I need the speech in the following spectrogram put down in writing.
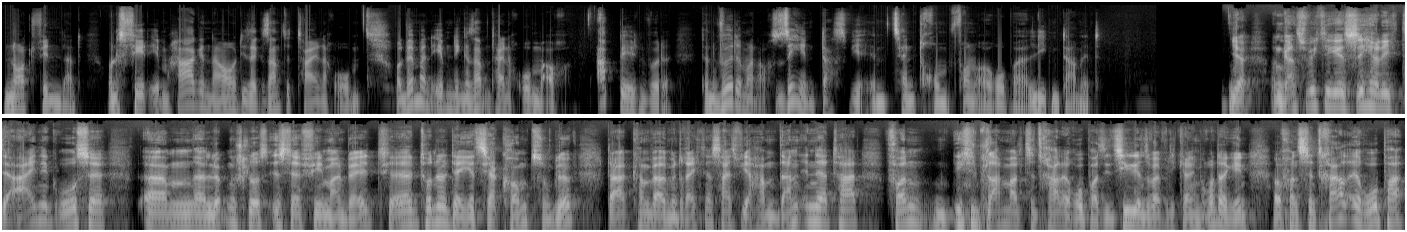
Nordfinnland. Und es fehlt eben haargenau dieser gesamte Teil nach oben. Und wenn man eben den gesamten Teil nach oben auch abbilden würde, dann würde man auch sehen, dass wir im Zentrum von Europa liegen damit. Ja, und ganz wichtig ist sicherlich der eine große ähm, Lückenschluss ist der Fehmarn-Belt-Tunnel, der jetzt ja kommt, zum Glück. Da können wir mit rechnen. Das heißt, wir haben dann in der Tat von, ich sage mal Zentraleuropa, Sizilien, soweit will ich gar nicht mehr runtergehen, aber von Zentraleuropa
